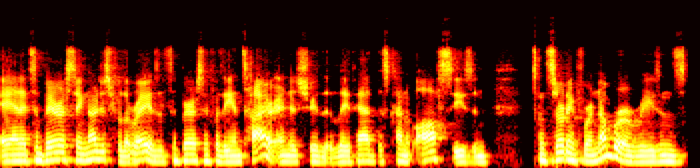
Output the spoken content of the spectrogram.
and it's embarrassing not just for the Rays. It's embarrassing for the entire industry that they've had this kind of off season. It's concerning for a number of reasons.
